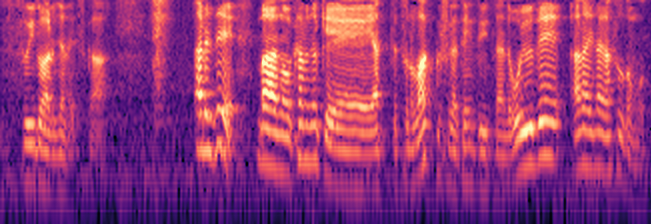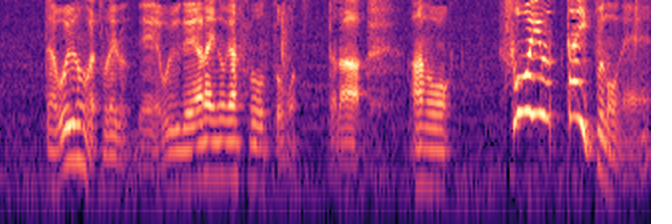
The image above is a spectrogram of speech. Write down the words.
水道あるじゃないですか。あれで、まあ、あの髪の毛やってそのワックスが手についてたんでお湯で洗い流そうと思ったらお湯の方が取れるんでお湯で洗い流そうと思ったらあのそういうタイプのね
